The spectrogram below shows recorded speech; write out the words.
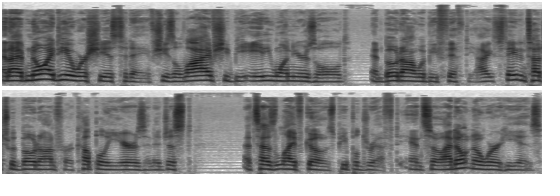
And I have no idea where she is today. If she's alive, she'd be 81 years old, and Bohdan would be 50. I stayed in touch with Bohdan for a couple of years, and it just, that's how life goes. People drift. And so I don't know where he is.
